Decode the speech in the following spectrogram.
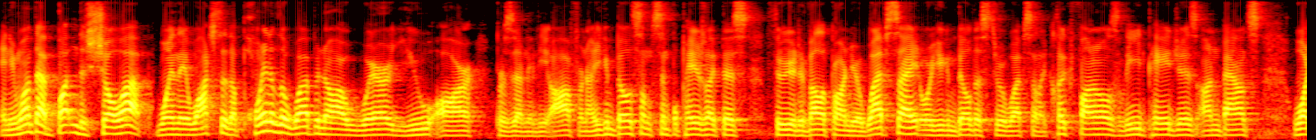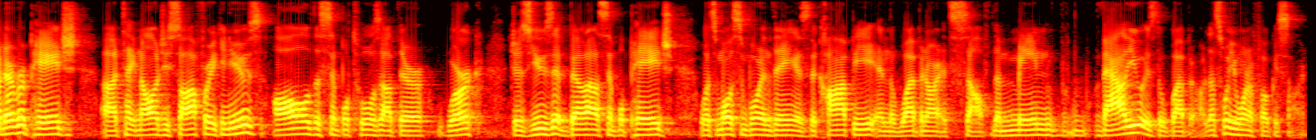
And you want that button to show up when they watch to the point of the webinar where you are presenting the offer. Now you can build some simple pages like this through your developer on your website, or you can build this through a website like ClickFunnels, Leadpages, Unbounce, whatever page uh, technology software you can use, all the simple tools out there work just use it, build out a simple page. What's most important thing is the copy and the webinar itself. The main value is the webinar. That's what you want to focus on.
